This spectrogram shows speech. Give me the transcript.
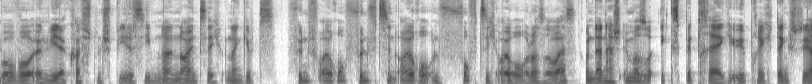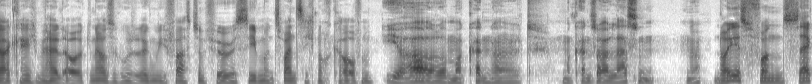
wo, wo irgendwie da kostet ein Spiel 7,99 und dann gibt es 5 Euro, 15 Euro und 50 Euro oder sowas. Und dann hast du immer so x Beträge übrig. Denkst du, ja, kann ich mir halt auch genauso gut irgendwie Fast and Furious 27 noch kaufen. Ja, oder man kann halt, man kann es auch lassen. Ne? Neues von Zach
